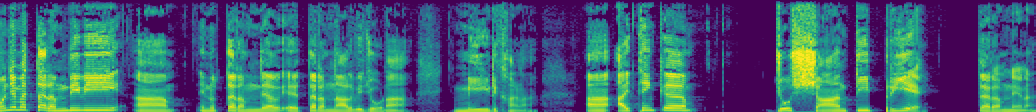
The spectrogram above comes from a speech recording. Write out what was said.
ਹੁਣ ਜੇ ਮੈਂ ਧਰਮ ਦੀ ਵੀ ਇਹਨੂੰ ਧਰਮ ਦੇ ਧਰਮ ਨਾਲ ਵੀ ਜੋੜਾਂ ਮੀਟ ਖਾਣਾ। uh, ਆਈ ਥਿੰਕ uh, ਜੋ ਸ਼ਾਂਤੀ ਪ੍ਰਿਯ ਧਰਮ ਨੇ ਨਾ,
